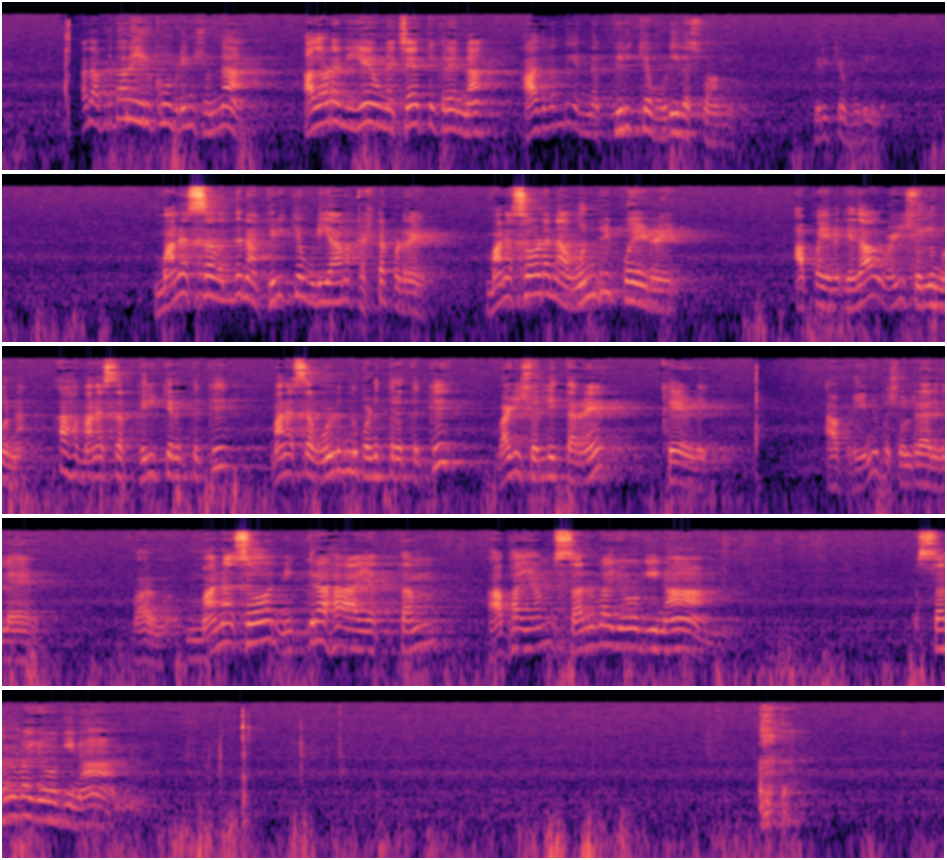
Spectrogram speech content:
அது அப்படித்தானே இருக்கும் அப்படின்னு சொன்னால் அதோட நீ ஏன் உன்னை சேர்த்துக்கிறேன்னா அதுலேருந்து என்னை பிரிக்க முடியல சுவாமி. பிரிக்க முடியல. மனசை வந்து நான் பிரிக்க முடியாமல் கஷ்டப்படுறேன். மனசோட நான் ஒன்றி போயிடுறேன். அப்போ எனக்கு ஏதாவது ஒரு வழி சொல்லுங்கன்னா ஆஹா மனசை பிரிக்கிறதுக்கு மனசை ஒழுங்குபடுத்துறதுக்கு வழி சொல்லித்தர்றேன். கேளு. அப்படின்னு இப்போ சொல்கிறார் இதில். பாருங்க. மனசோ நிகிரகாயத்தம் அபயம் சர்வயோகினாம். சர்வயோகினாம்.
